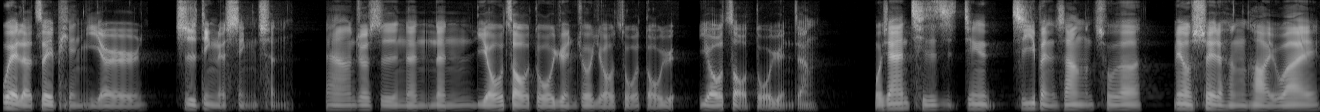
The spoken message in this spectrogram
为了最便宜而制定的行程，那样就是能能游走多远就游走多远，游走多远这样。我现在其实今基本上除了没有睡得很好以外，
